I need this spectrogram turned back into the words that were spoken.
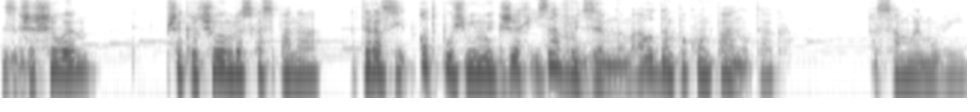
Zgrzeszyłem, przekroczyłem rozkaz Pana, a teraz odpuść mi mój grzech i zawróć ze mną, a oddam pokłon Panu, tak? A Samuel mówi:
